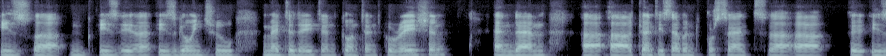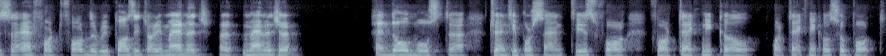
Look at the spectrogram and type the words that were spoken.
is is is going to metadata and content curation, and then 27% is effort for the repository manage, manager, and almost 20% uh, is for for technical for technical support.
